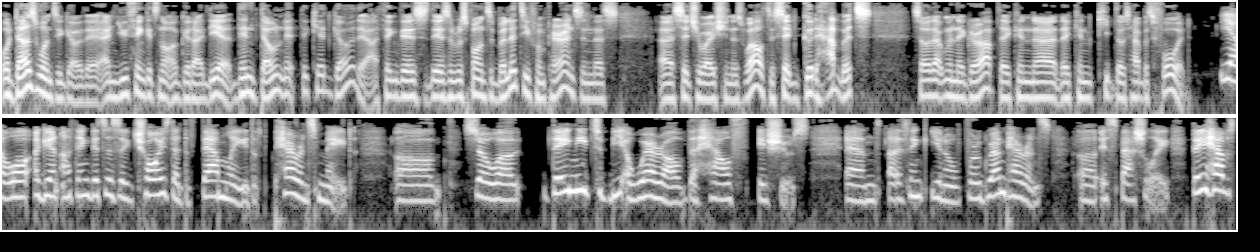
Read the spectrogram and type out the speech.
or does want to go there and you think it's not a good idea, then don't let the kid go there. I think there's there's a responsibility from parents in this uh, situation as well to set good habits so that when they grow up they can uh, they can keep those habits forward. Yeah, well, again, I think this is a choice that the family, the parents made. Uh, so uh, they need to be aware of the health issues. And I think, you know, for grandparents uh, especially, they have,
